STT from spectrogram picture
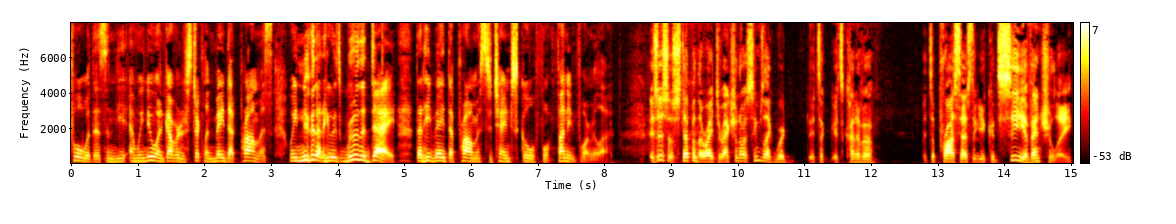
fool with this, and, and we knew when Governor Strickland made that promise, we knew that he was rue the day that he made that promise to change school for funding formula. Is this a step in the right direction? Or it seems like we're it's a it's kind of a it's a process that you could see eventually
